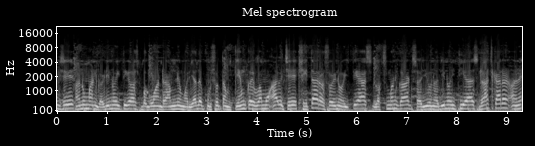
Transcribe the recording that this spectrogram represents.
વિશે હનુમાન ગઢીનો ઇતિહાસ, ભગવાન રામને મર્યાદા પુરુષોત્તમ કેમ કહેવામાં આવે છે? સીતા રસોઈનો ઇતિહાસ, લક્ષ્મણ ઘાટ સરયુ નદીનો ઇતિહાસ, રાજકારણ અને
